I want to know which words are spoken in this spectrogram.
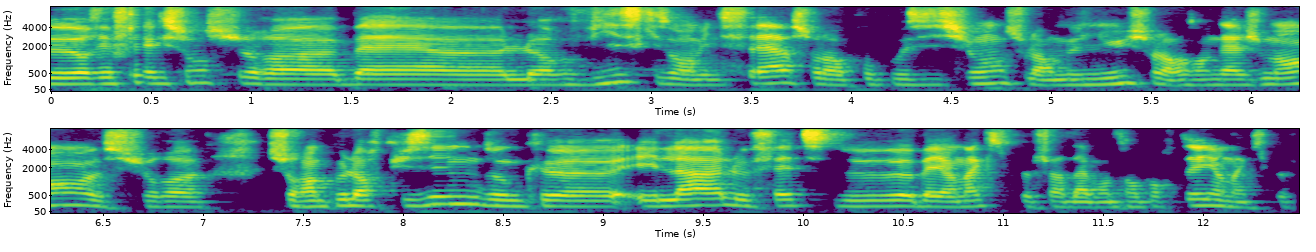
de réflexion sur euh, ben, euh, leur vie, ce qu'ils ont envie de faire, sur leurs propositions, sur leur menu, sur leurs engagements, euh, sur, sur un peu leur cuisine. Donc, et là, le fait de, ben, il y en a qui peuvent faire de la vente emportée, il y en a qui peuvent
